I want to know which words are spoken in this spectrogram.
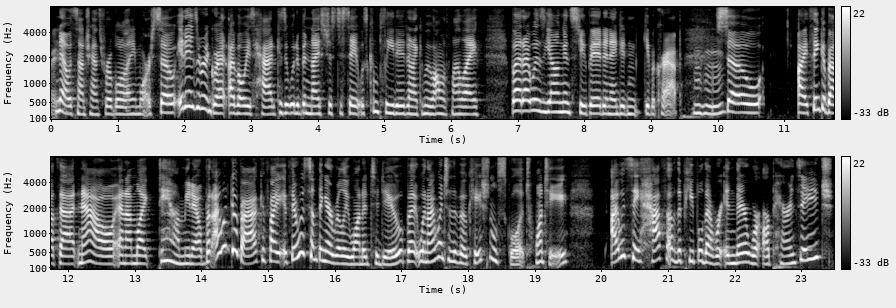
right? No, it's not transferable anymore. So it is a regret I've always had because it would have been nice just to say it was completed and I can move on with my life. But I was young and stupid and I didn't give a crap. So I think about that now and I'm like, damn, you know, but I would go back if I if there was something I really wanted to do. But when I went to the vocational school at 20, I would say half of the people that were in there were our parents' age,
